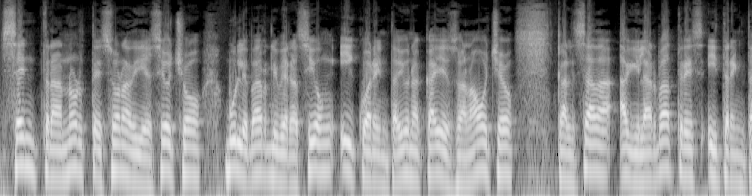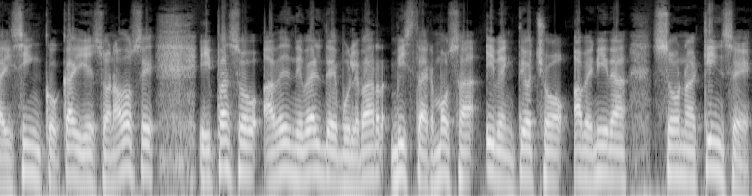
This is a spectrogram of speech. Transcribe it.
Centra Norte, zona 18, Boulevard Liberación y 41 calle, zona 8, Calzada Aguilar Batres y 35 calle, zona 12, y paso a desnivel de Boulevard Vista Hermosa y 28 Avenida, zona 15.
